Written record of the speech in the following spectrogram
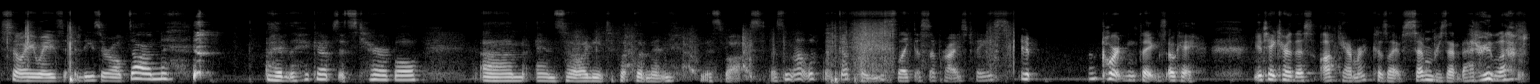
So anyways, these are all done. I have the hiccups. It's terrible. Um, and so I need to put them in this box. Doesn't that look like a face, like a surprised face? It, important things. Okay, you take care of this off camera because I have 7% battery left.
